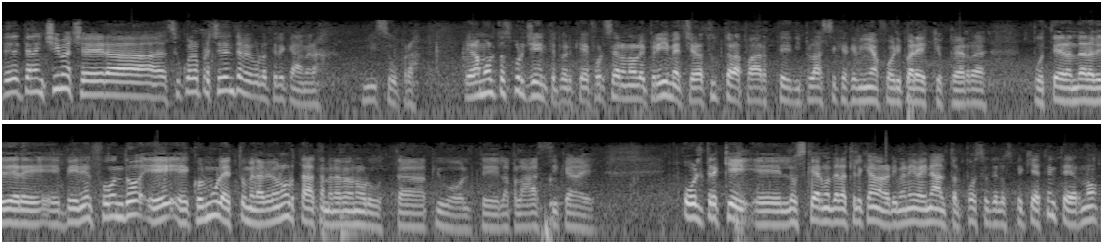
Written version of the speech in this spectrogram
vedete là in cima c'era, su quello precedente avevo la telecamera, lì sopra. Era molto sporgente perché forse erano le prime, c'era tutta la parte di plastica che veniva fuori parecchio per poter andare a vedere bene il fondo e, e col muletto me l'avevano urtata, me l'avevano rotta più volte la plastica e oltre che eh, lo schermo della telecamera rimaneva in alto al posto dello specchietto interno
